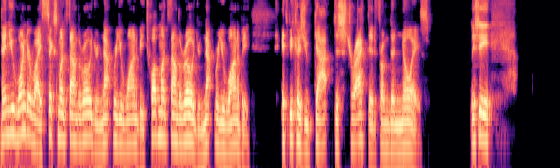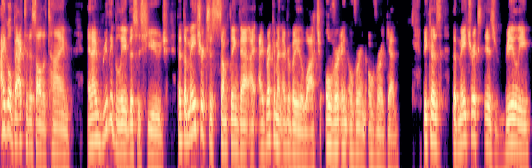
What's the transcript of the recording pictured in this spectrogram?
then you wonder why six months down the road, you're not where you want to be. 12 months down the road, you're not where you want to be. It's because you got distracted from the noise. You see, I go back to this all the time, and I really believe this is huge that the Matrix is something that I, I recommend everybody to watch over and over and over again because the Matrix is really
